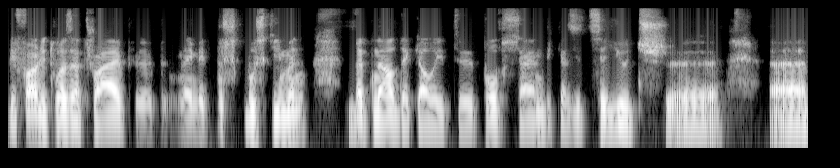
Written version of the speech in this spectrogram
before it was a tribe uh, named Bus- Buskiman, but now they call it uh, because it's a huge uh, uh,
